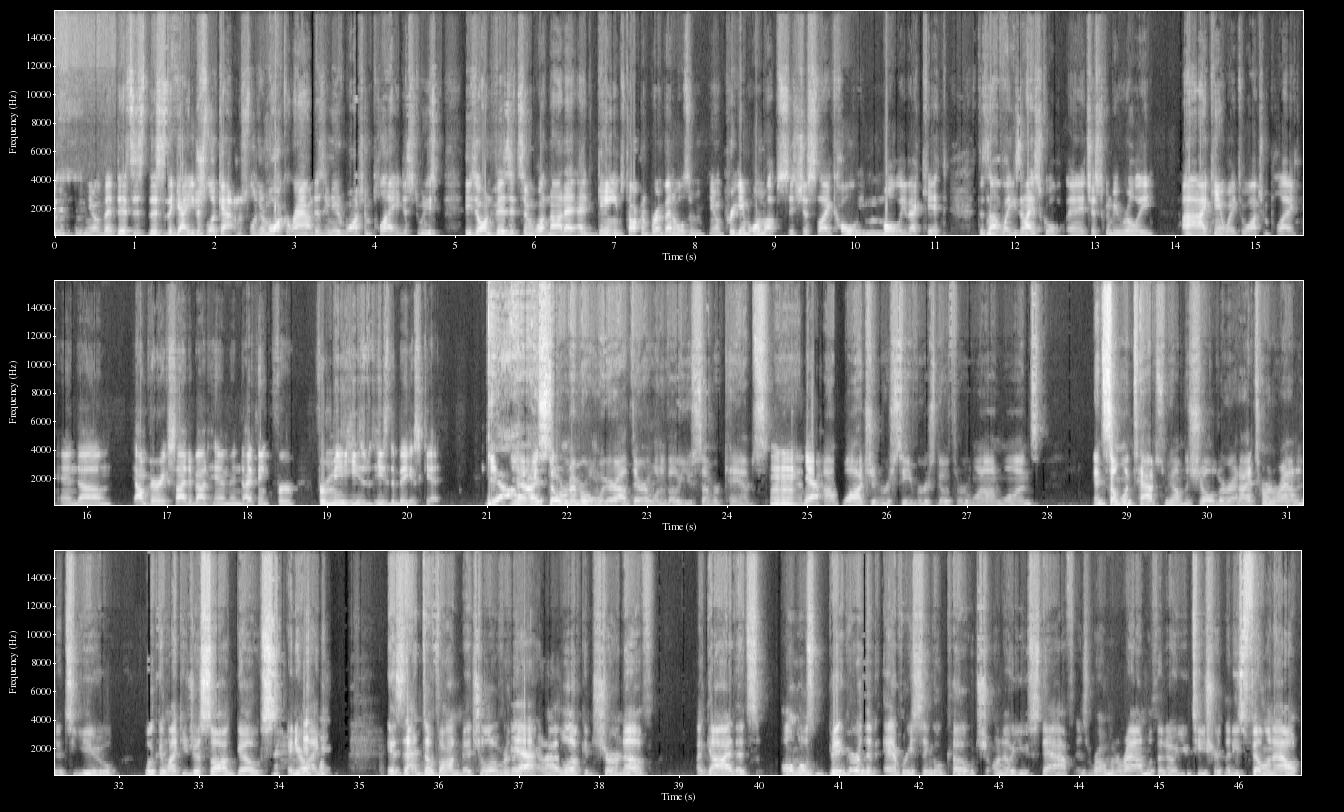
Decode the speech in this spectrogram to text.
You know that this is this is the guy. You just look at him, just look at him walk around. Doesn't even need to watch him play. Just when he's he's on visits and whatnot at, at games, talking to Brent Venables and you know pregame warmups. It's just like holy moly, that kid does not like he's in high school, and it's just going to be really. I can't wait to watch him play, and um, I'm very excited about him. And I think for for me, he's he's the biggest get. Yeah, yeah. I still remember when we were out there at one of OU summer camps. Mm-hmm, yeah, I'm watching receivers go through one on ones, and someone taps me on the shoulder, and I turn around and it's you, looking like you just saw a ghost, and you're like, "Is that Devon Mitchell over there?" Yeah. And I look, and sure enough, a guy that's almost bigger than every single coach on OU staff is roaming around with an OU T-shirt that he's filling out.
